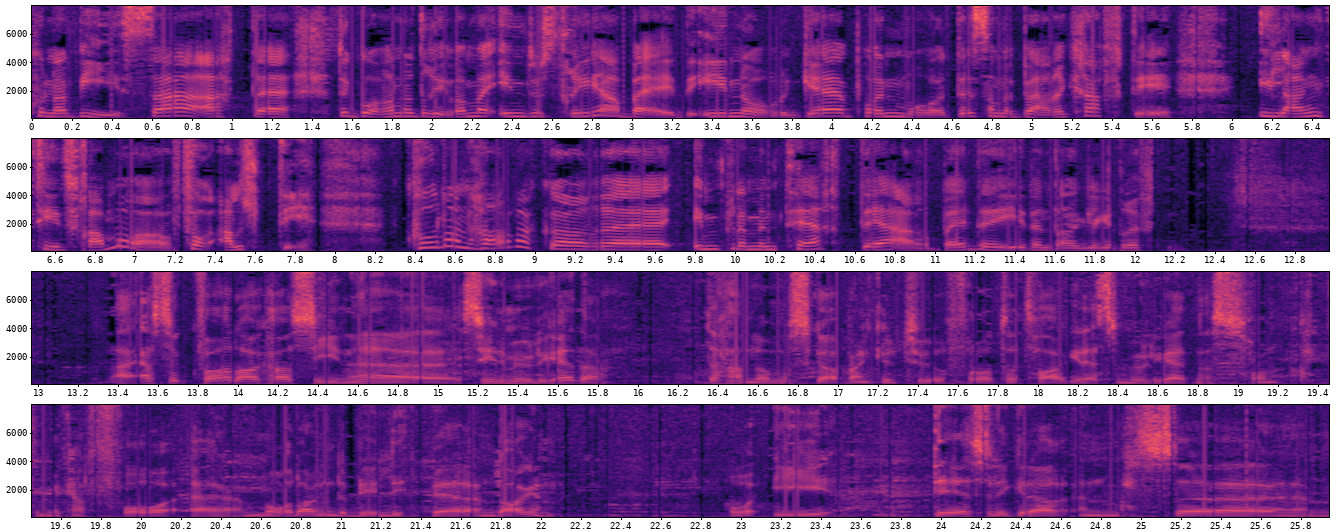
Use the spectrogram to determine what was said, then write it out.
kunne vise at eh, det går an å drive med industriarbeid i Norge på en måte som er bærekraftig i lang tid framover, for alltid. Hvordan har dere eh, implementert det arbeidet i den daglige driften? Nei, altså Hver dag har sine, sine muligheter. Det handler om å skape en kultur for å ta tak i disse mulighetene, sånn at vi kan få eh, morgendagen til å bli litt bedre enn dagen. Og I det så ligger det en masse eh,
